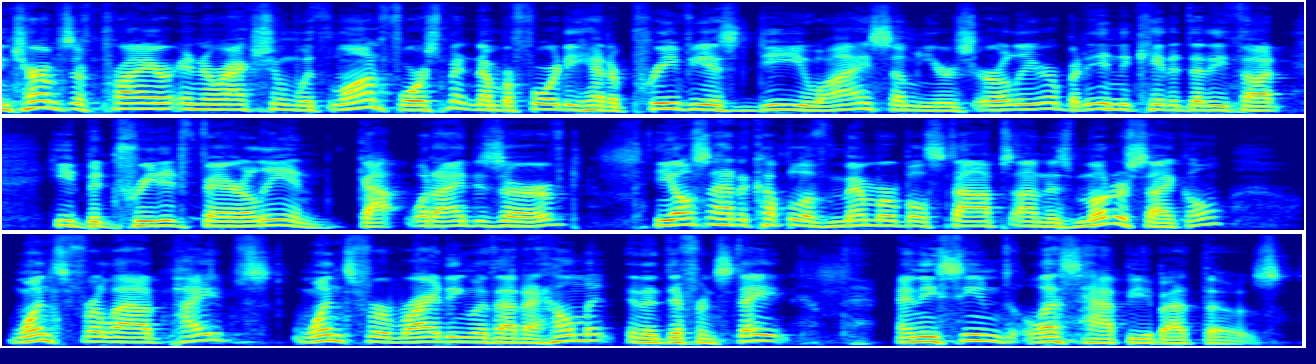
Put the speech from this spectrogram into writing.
In terms of prior interaction with law enforcement, number 40 had a previous DUI some years earlier, but indicated that he thought he'd been treated fairly and got what I deserved. He also had a couple of memorable stops on his motorcycle, once for loud pipes, once for riding without a helmet in a different state, and he seemed less happy about those.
